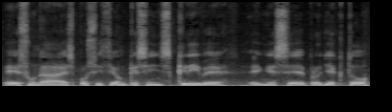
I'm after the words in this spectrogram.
es una exposición que se inscribe en ese proyecto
